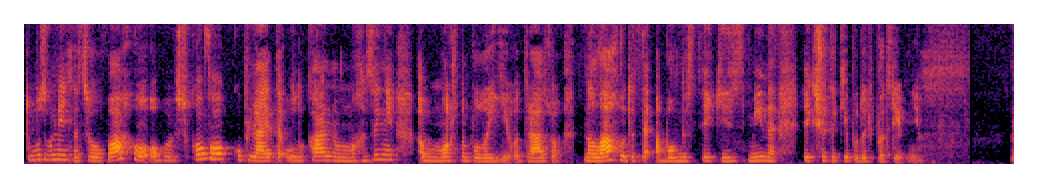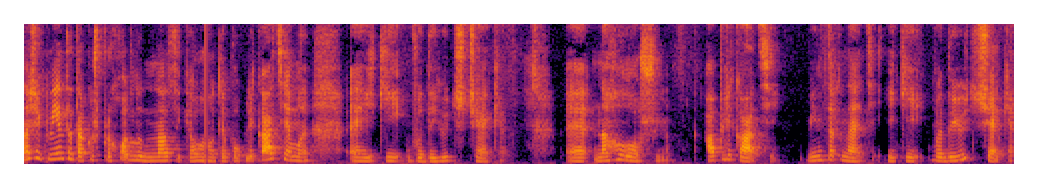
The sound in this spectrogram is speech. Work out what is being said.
Тому зверніть на це увагу, обов'язково купляйте у локальному магазині, аби можна було її одразу налагодити або внести якісь зміни, якщо такі будуть потрібні. Наші клієнти також приходили до нас з якого типу аплікаціями, е, які видають чеки. Е, Наголошую, аплікації в інтернеті, які видають чеки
